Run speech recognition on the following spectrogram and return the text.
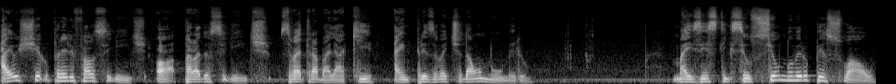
Aí eu chego para ele e falo o seguinte: ó, a parada é o seguinte, você vai trabalhar aqui, a empresa vai te dar um número. Mas esse tem que ser o seu número pessoal.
